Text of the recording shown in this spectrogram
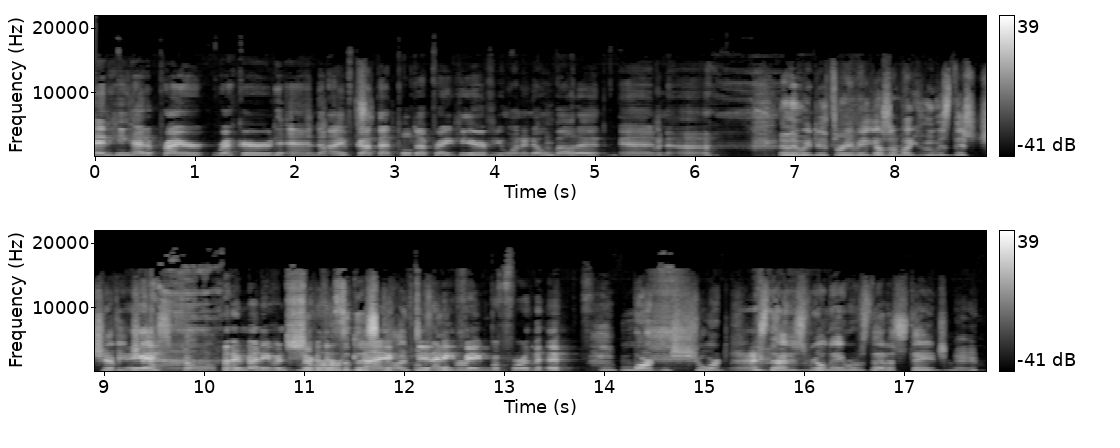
And he had a prior record, and I've got that pulled up right here if you want to know about it. And uh, And then we do Three Amigos, and I'm like, who is this Chevy Chase Yeah. fella? I'm not even sure Never this heard of this guy, guy did anything before this. Martin Short? Is that his real name, or was that a stage name?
